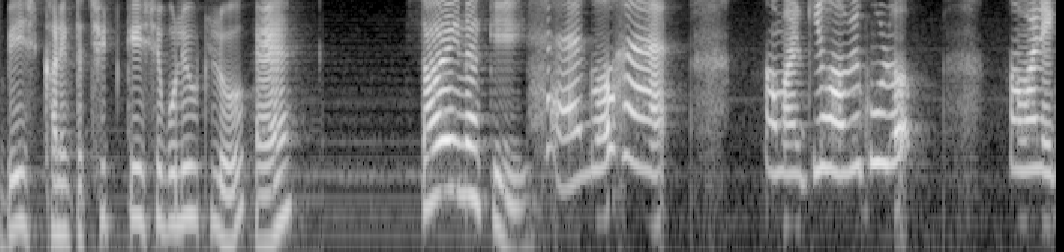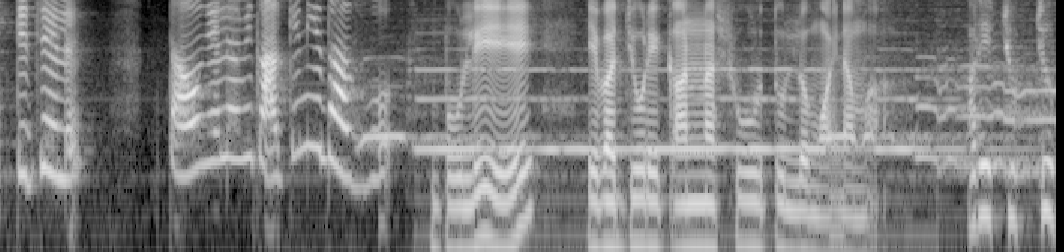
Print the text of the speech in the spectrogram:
বেশ খানিকটা ছিটকে এসে বলে উঠল হ্যাঁ? তাই নাকি? হ্যাঁ গো হ্যাঁ। আমার কি হবে খুড়ো? আমার একটি ছেলে। তাও গেলে আমি কাকে নিয়ে থাকব? বলে এবার জোরে কান্না সুর তুলল ময়না মা। আরে চুপ চুপ।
